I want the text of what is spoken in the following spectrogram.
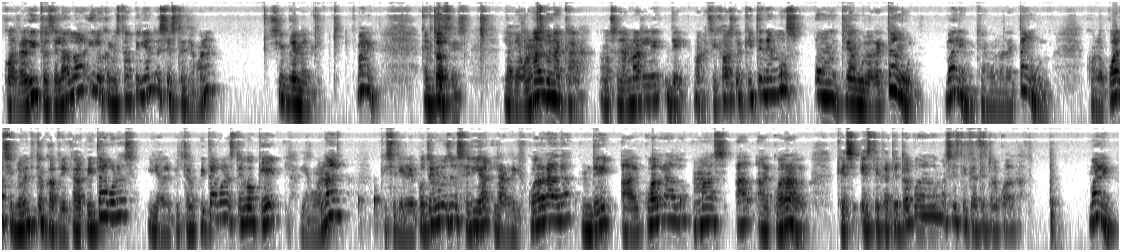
cuadraditos de lado A y lo que me están pidiendo es esta diagonal. simplemente. ¿Vale? Entonces, la diagonal de una cara, vamos a llamarle D. Bueno, fijaos que aquí tenemos un triángulo rectángulo, ¿vale? Un triángulo rectángulo. Con lo cual simplemente tengo que aplicar Pitágoras y al aplicar Pitágoras tengo que la diagonal, que sería la hipotenusa, sería la raíz cuadrada de a al cuadrado más a al cuadrado, que es este cateto al cuadrado más este cateto al cuadrado. ¿Vale?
